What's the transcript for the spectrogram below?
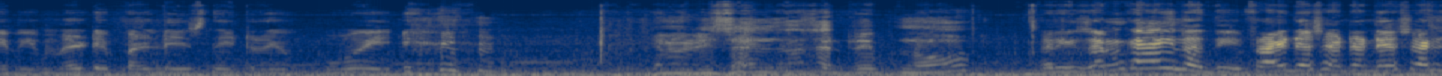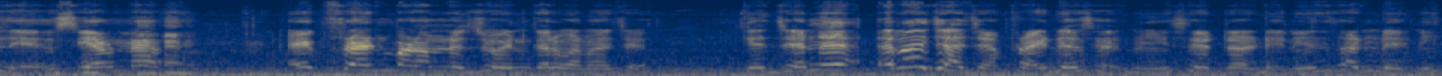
એવી મલ્ટિપલ ડેઝની ટ્રીપ હોય. એનું રીઝન શું છે ટ્રીપનું રીઝન કાંઈ નથી. ફ્રાઈડે સેટરડે સન્ડે શ્યામના એક ફ્રેન્ડ પણ અમને જોઈન કરવાના છે. કે જેને રજા છે ફ્રાઈડે ની સેટરડે ની સન્ડે ની.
